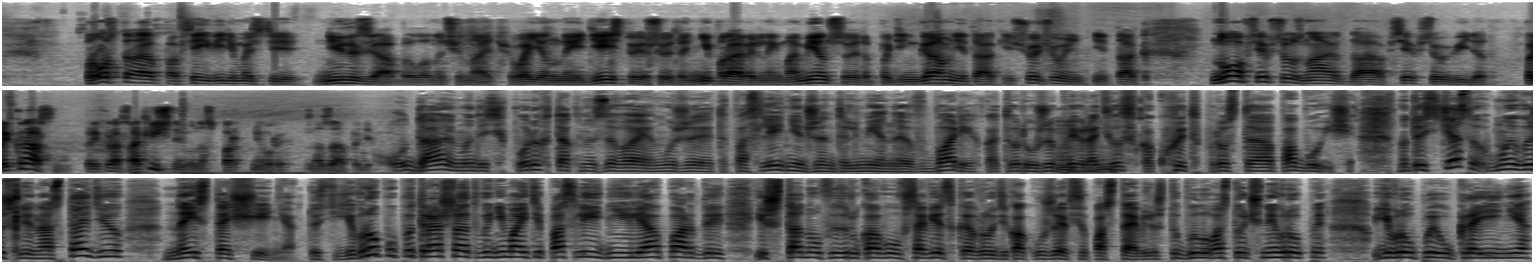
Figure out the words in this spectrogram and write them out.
Просто, по всей видимости, нельзя было начинать военные действия, что это неправильный момент, что это по деньгам не так, еще чего-нибудь не так. Но все все знают, да, все все видят. Прекрасно, прекрасно. Отличные у нас партнеры на Западе. О, да, и мы до сих пор их так называем. Уже это последние джентльмены в баре, который уже превратился mm-hmm. в какое-то просто побоище. Но ну, то есть сейчас мы вышли на стадию на истощение. То есть Европу потрошат, вынимайте последние леопарды из штанов, из рукавов. Советская вроде как уже все поставили, что было у Восточной Европы, Европы и Украине.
